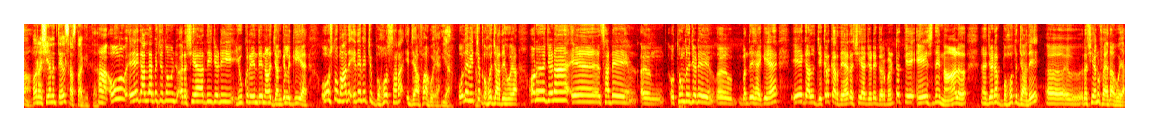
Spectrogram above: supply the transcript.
ਔਰ ਰਸ਼ੀਆ ਨੇ ਤੇਲ ਸਸਤਾ ਕੀਤਾ। ਹਾਂ ਉਹ ਇਹ ਗੱਲ ਹੈ ਵੀ ਜਦੋਂ ਰਸ਼ੀਆ ਦੀ ਜਿਹੜੀ ਯੂਕਰੇਨ ਦੇ ਨਾਲ ਜੰਗ ਲੱਗੀ ਹੈ ਉਸ ਤੋਂ ਬਾਅਦ ਇਹਦੇ ਵਿੱਚ ਬਹੁਤ ਸਾਰਾ ਇਜ਼ਾਫਾ ਹੋਇਆ ਉਹਦੇ ਵਿੱਚ ਬਹੁਤ ਜ਼ਿਆਦਾ ਹੋਇਆ। ਔਰ ਜਿਹੜਾ ਸਾਡੇ ਉੱਥੋਂ ਦੇ ਜਿਹੜੇ ਬੰਦੇ ਹੈਗੇ ਆ, ਇਹ ਗੱਲ ਜ਼ਿਕਰ ਕਰਦੇ ਆ ਰਸ਼ੀਆ ਜਿਹੜੇ ਗਵਰਨਮੈਂਟ ਕਿ ਇਸ ਦੇ ਨਾਲ ਜਿਹੜਾ ਬਹੁਤ ਜ਼ਿਆਦਾ ਰਸ਼ੀਆ ਨੂੰ ਫਾਇਦਾ ਹੋਇਆ।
